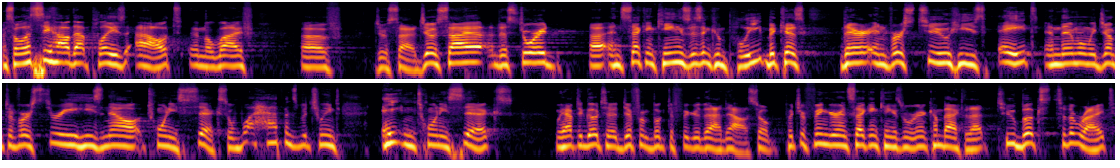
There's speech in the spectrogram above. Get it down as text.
And so let's see how that plays out in the life of Josiah. Josiah, the story uh, in Second Kings isn't complete because there in verse 2, he's 8. And then when we jump to verse 3, he's now 26. So what happens between 8 and 26? We have to go to a different book to figure that out. So put your finger in Second Kings. We're going to come back to that. Two books to the right,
